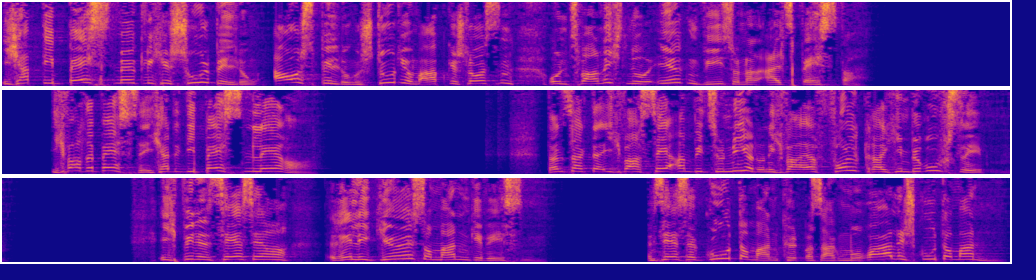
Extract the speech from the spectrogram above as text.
Ich habe die bestmögliche Schulbildung, Ausbildung, Studium abgeschlossen und zwar nicht nur irgendwie, sondern als Bester. Ich war der Beste, ich hatte die besten Lehrer. Dann sagt er, ich war sehr ambitioniert und ich war erfolgreich im Berufsleben. Ich bin ein sehr, sehr religiöser Mann gewesen. Ein sehr, sehr guter Mann, könnte man sagen, moralisch guter Mann.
